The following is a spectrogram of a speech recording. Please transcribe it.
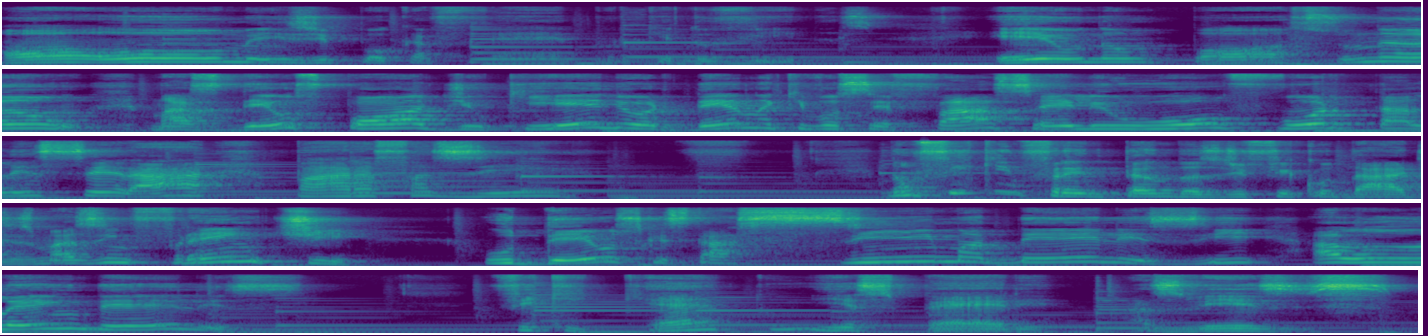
Ó oh, homens de pouca fé, porque duvidas? Eu não posso, não, mas Deus pode. O que Ele ordena que você faça, Ele o fortalecerá para fazer. Não fique enfrentando as dificuldades, mas enfrente o Deus que está acima deles e além deles. Fique quieto e espere. Às vezes,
